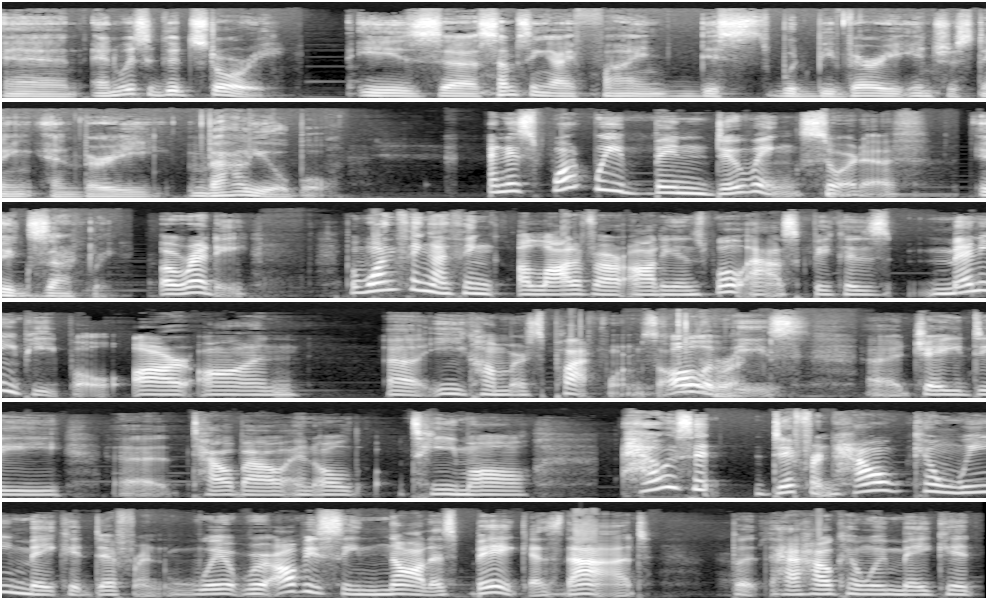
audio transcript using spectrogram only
and and with a good story is uh, something I find this would be very interesting and very valuable. And it's what we've been doing, sort of, Exactly. already. But one thing I think a lot of our audience will ask because many people are on uh, e-commerce platforms, all of these, uh, JD, uh, Taobao, and all Tmall. How is it different? How can we make it different? We're, we're obviously not as big as that, but how can we make it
